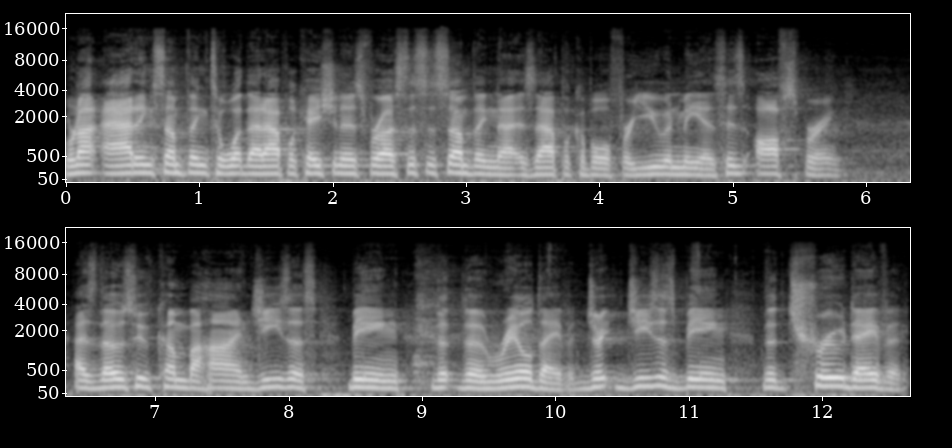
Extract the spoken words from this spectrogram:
We're not adding something to what that application is for us. This is something that is applicable for you and me as his offspring, as those who've come behind. Jesus being the, the real David, Jesus being the true David.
